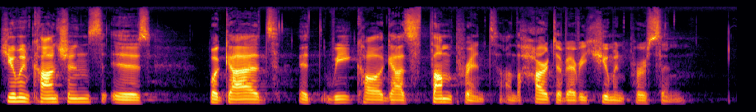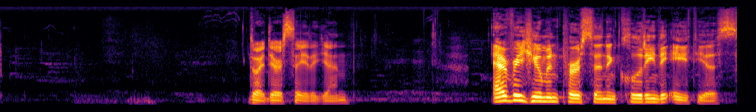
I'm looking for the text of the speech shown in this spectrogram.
Human conscience is what God's, it, we call it God's thumbprint on the heart of every human person. Do I dare say it again? Every human person, including the atheists,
